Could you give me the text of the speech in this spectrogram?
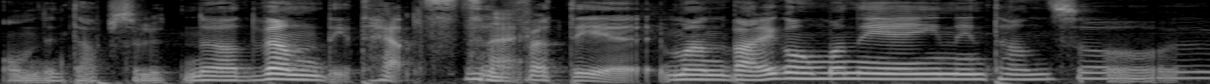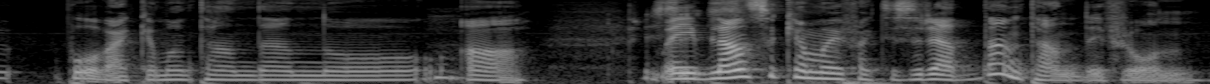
om det inte är absolut nödvändigt helst. Nej. För att det man, varje gång man är inne i en tand så påverkar man tanden. Och, ja. precis. Men ibland så kan man ju faktiskt rädda en tand ifrån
